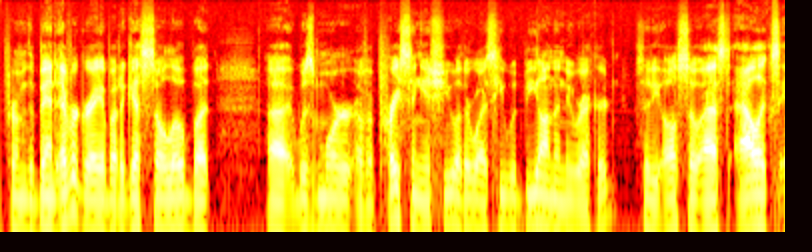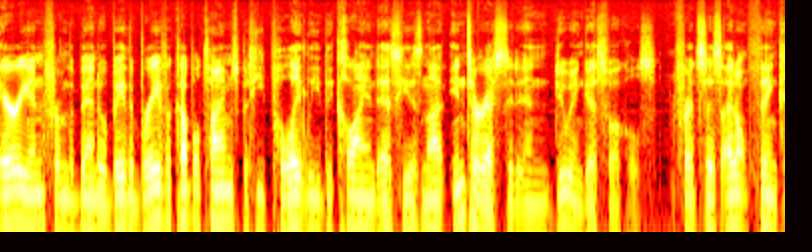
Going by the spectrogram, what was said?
from the band Evergrey about a guest solo, but uh, it was more of a pricing issue. Otherwise, he would be on the new record. Said he also asked Alex Erian from the band Obey the Brave a couple times, but he politely declined as he is not interested in doing guest vocals. Fred says, I don't think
